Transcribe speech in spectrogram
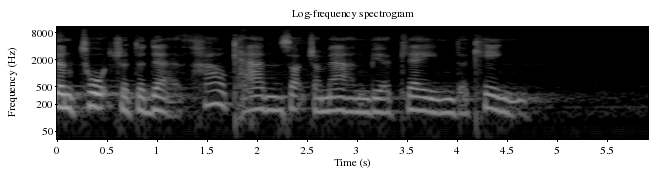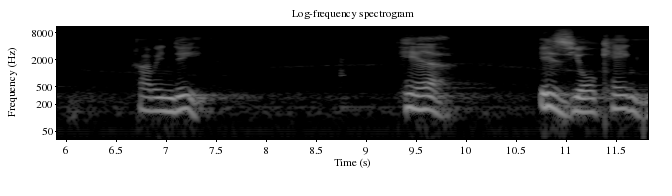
then tortured to death, how can such a man be acclaimed a king? How indeed? Here is your king,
